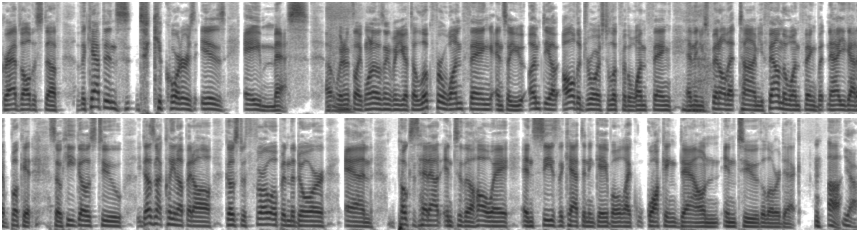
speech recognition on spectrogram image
grabs all the stuff. The captain's quarters is a mess. Uh, when it's like one of those things when you have to look for one thing, and so you empty up all the drawers to look for the one thing, and then you spend all that time. You found the one thing, but now you got to book it. So he goes to, he does not clean up at all, goes to throw open the door and pokes his head out into the hallway and sees the captain and Gable like walking down into the lower deck. Yeah.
